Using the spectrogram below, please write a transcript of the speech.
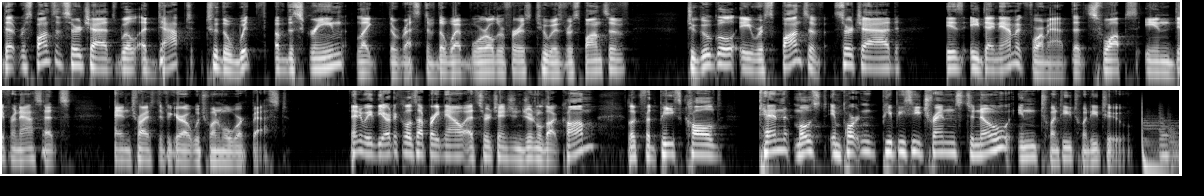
that responsive search ads will adapt to the width of the screen, like the rest of the web world refers to as responsive. To Google, a responsive search ad is a dynamic format that swaps in different assets and tries to figure out which one will work best. Anyway, the article is up right now at searchenginejournal.com. Look for the piece called 10 Most Important PPC Trends to Know in 2022.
